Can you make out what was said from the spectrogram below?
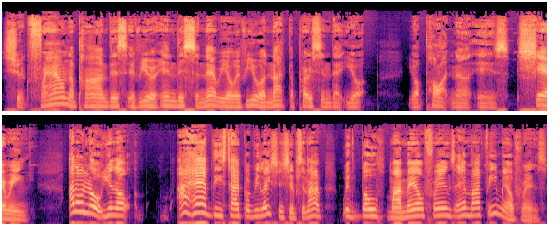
should frown upon this if you're in this scenario if you are not the person that your your partner is sharing I don't know, you know, I have these type of relationships and I've with both my male friends and my female friends.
